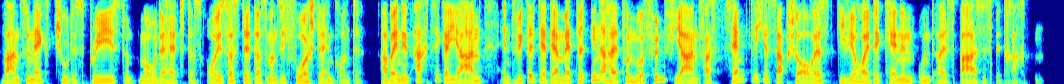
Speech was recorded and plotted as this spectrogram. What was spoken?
waren zunächst Judas Priest und Motorhead das Äußerste, das man sich vorstellen konnte. Aber in den 80er Jahren entwickelte der Metal innerhalb von nur fünf Jahren fast sämtliche Subgenres, die wir heute kennen und als Basis betrachten.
